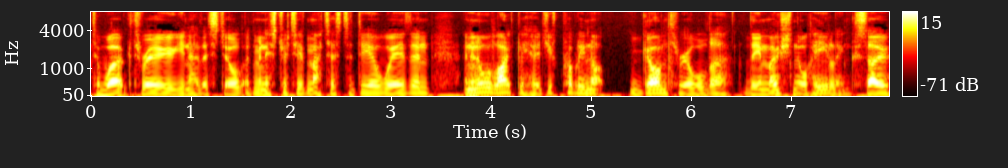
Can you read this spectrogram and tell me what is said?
to work through. You know, there's still administrative matters to deal with, and and in all likelihood, you've probably not gone through all the the emotional healing. So,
